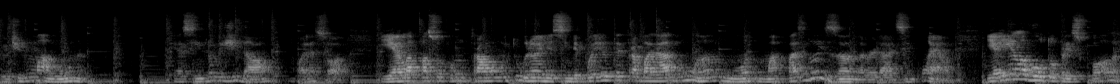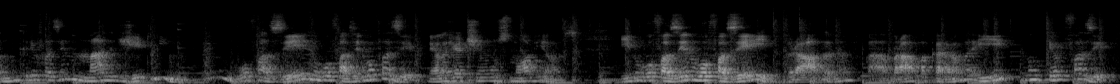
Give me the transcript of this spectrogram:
Eu tive uma aluna que é síndrome de Down, olha só. E ela passou por um trauma muito grande, assim, depois de eu ter trabalhado um ano, um ano uma, quase dois anos, na verdade, assim, com ela. E aí ela voltou para a escola, não queria fazer nada de jeito nenhum. não vou fazer, não vou fazer, não vou fazer. Ela já tinha uns nove anos. E não vou fazer, não vou fazer, e brava, né? Ficava brava pra caramba e não tem o que fazer.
